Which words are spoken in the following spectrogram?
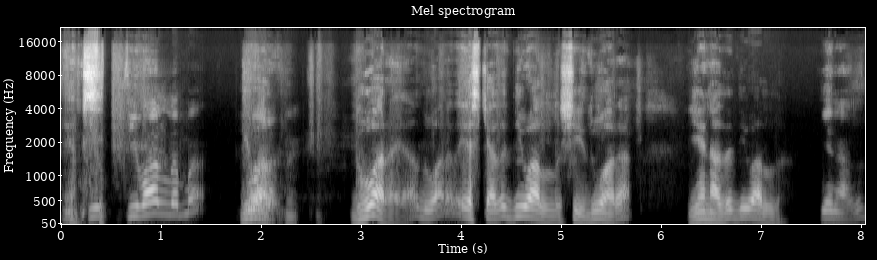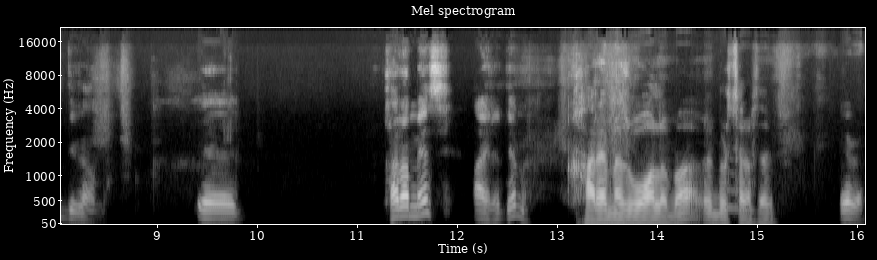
Hepsi Di- Divarlı mı? Divar. Duvara ya. Duvara da eski adı divarlı. Şey duvara. Yeni adı divarlı. Yeni adı divarlı. Ee, karamez ayrı değil mi? Karamez Ovalıba öbür tarafta. Evet.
